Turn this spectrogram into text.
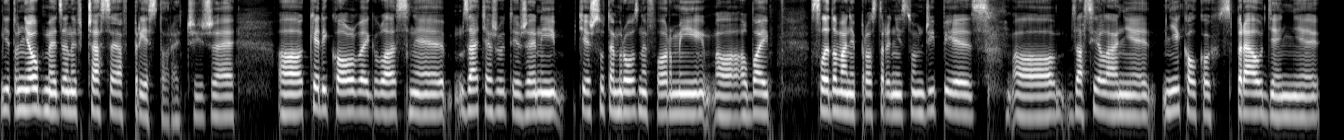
je to neobmedzené v čase a v priestore. Čiže o, kedykoľvek vlastne zaťažujú tie ženy, tiež sú tam rôzne formy, alebo aj sledovanie prostredníctvom GPS, zasielanie niekoľko správ denne,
